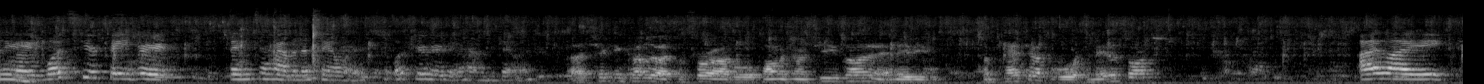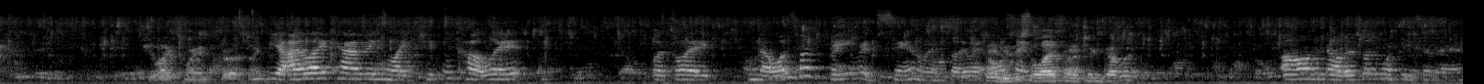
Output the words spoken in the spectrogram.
Anyway, what's your favorite thing to have in a sandwich? What's your favorite thing to have in a sandwich? Uh, chicken cutlet, I prefer I have a little Parmesan cheese on it and maybe some ketchup or tomato sauce. I like She likes ranch dressing. Yeah, I like having like chicken cutlet with like no, what's my favorite sandwich? Like my Hey, is this the last of the favorite. chicken cutlet? Um, no, there's one more piece in there.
